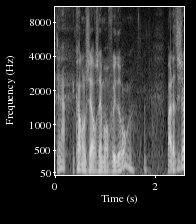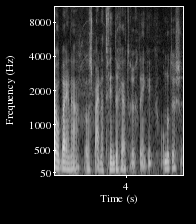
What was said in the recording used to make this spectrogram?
Ja, ik had hem zelfs helemaal verdrongen. Maar dat is al bijna, dat is bijna 20 jaar terug, denk ik, ondertussen.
